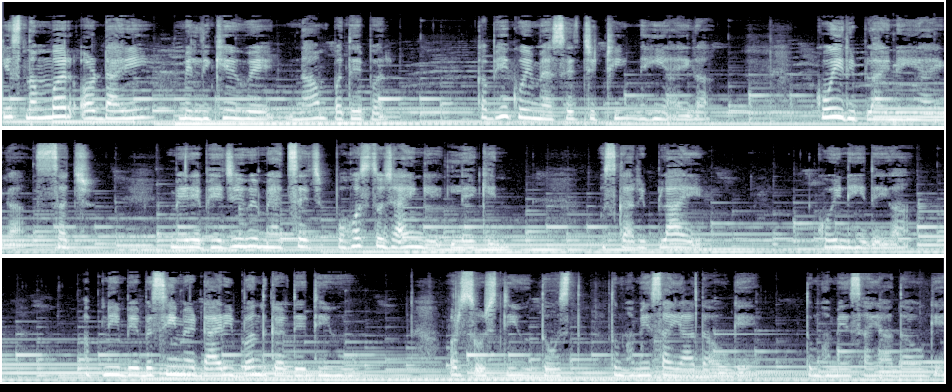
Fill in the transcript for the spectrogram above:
कि इस नंबर और डायरी में लिखे हुए नाम पते पर कभी कोई मैसेज, चिट्ठी नहीं आएगा। कोई रिप्लाई नहीं आएगा। सच, मेरे भेजे हुए मैसेज पहुँच तो जाएँगे, लेकिन उसका रिप्लाई कोई नहीं देगा। अपनी बेबसी में डायरी बंद कर देती हूँ और सोचती हूँ, दोस्त, तुम हमेशा याद आओगे, तुम हमेशा याद आओगे।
